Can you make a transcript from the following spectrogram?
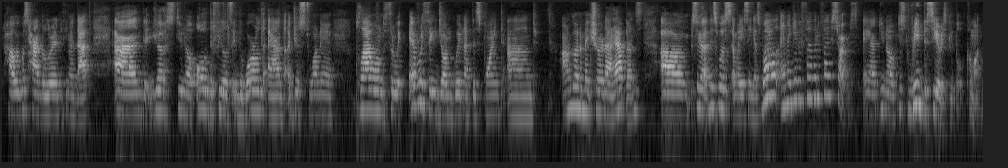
how it was handled or anything like that and just you know all the feels in the world and I just want to plow on through everything John Gwynne at this point and I'm gonna make sure that happens. Um, so yeah this was amazing as well and I gave it 5 out of 5 stars. And you know just read the series people. Come on.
